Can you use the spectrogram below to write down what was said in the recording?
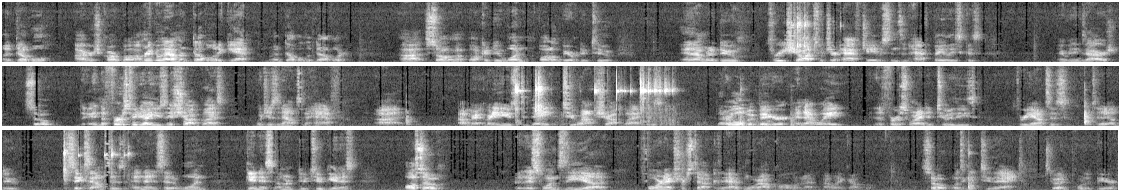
a double Irish car bomb I'm gonna go ahead I'm gonna double it again. I'm gonna double the doubler. Uh, so I'm not to do one bottle of beer, I'm to do two. And I'm going to do three shots, which are half Jameson's and half Bailey's, because everything's Irish. So in the first video, I used this shot glass, which is an ounce and a half. Uh, I'm going to use today two ounce shot glasses that are a little bit bigger, and that way, the first one I did two of these, three ounces. Today I'll do six ounces, and then instead of one Guinness, I'm going to do two Guinness. Also, this one's the uh, foreign extra stout because it has more alcohol and I, I like alcohol. So let's get to that. Let's go ahead and pour the beer.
